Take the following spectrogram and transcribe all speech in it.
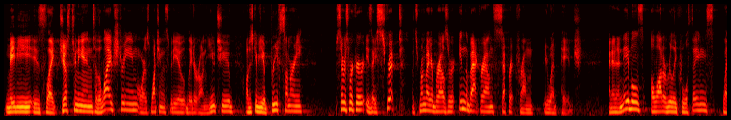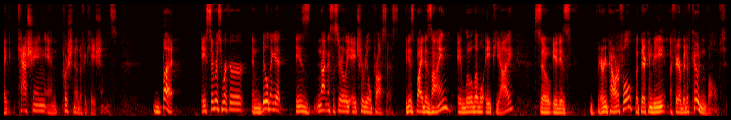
maybe is like just tuning in to the live stream or is watching this video later on YouTube, I'll just give you a brief summary. Service Worker is a script that's run by your browser in the background separate from your web page. And it enables a lot of really cool things like caching and push notifications. But a service worker and building it is not necessarily a trivial process. It is by design a low-level API, so it is very powerful, but there can be a fair bit of code involved.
